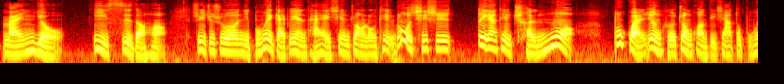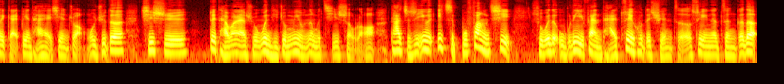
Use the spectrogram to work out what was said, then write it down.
蛮有意思的哈。所以就说你不会改变台海现状了，可以。如果其实对岸可以承诺。不管任何状况底下都不会改变台海现状，我觉得其实对台湾来说问题就没有那么棘手了哦。他只是因为一直不放弃所谓的武力犯台最后的选择，所以呢，整个的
